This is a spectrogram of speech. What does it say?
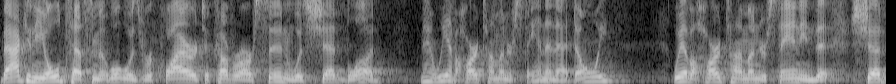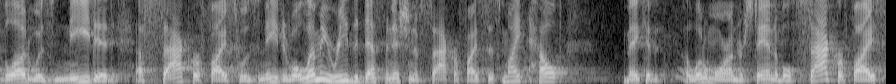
Back in the Old Testament, what was required to cover our sin was shed blood. Man, we have a hard time understanding that, don't we? We have a hard time understanding that shed blood was needed, a sacrifice was needed. Well, let me read the definition of sacrifice. This might help make it a little more understandable. Sacrifice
